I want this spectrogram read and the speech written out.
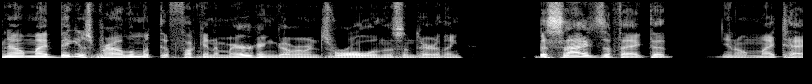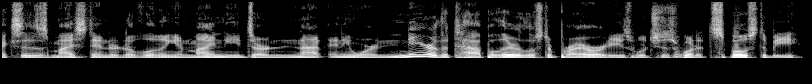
Now, my biggest problem with the fucking American government's role in this entire thing, besides the fact that, you know, my taxes, my standard of living, and my needs are not anywhere near the top of their list of priorities, which is what it's supposed to be,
